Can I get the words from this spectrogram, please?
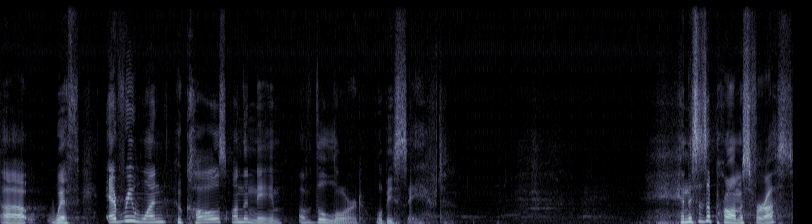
uh, with everyone who calls on the name of the Lord will be saved. And this is a promise for us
